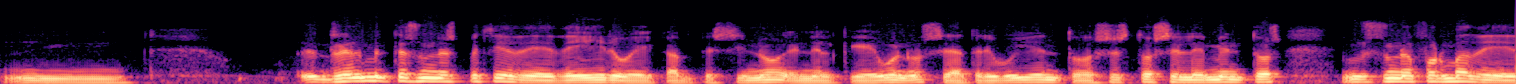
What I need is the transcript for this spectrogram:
Mm, realmente es una especie de, héroe campesino en el que bueno se atribuyen todos estos elementos. Es una forma de,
